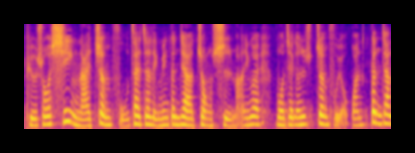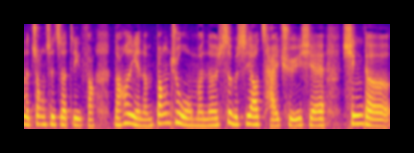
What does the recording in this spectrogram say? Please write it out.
比如说吸引来政府在这里面更加的重视嘛，因为摩羯跟政府有关，更加的重视这地方，然后也能帮助我们呢，是不是要采取一些新的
